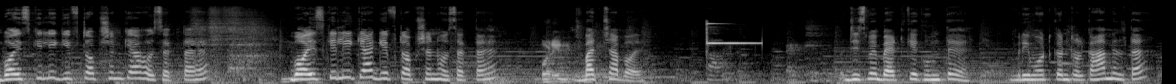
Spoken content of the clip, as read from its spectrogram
बॉयज़ के लिए गिफ्ट ऑप्शन क्या हो सकता है? बॉयज़ के लिए क्या गिफ्ट ऑप्शन हो सकता है? बड़े बच्चा बॉय जिसमें बैठ के घूमते हैं। रिमोट कंट्रोल कहाँ मिलता है?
